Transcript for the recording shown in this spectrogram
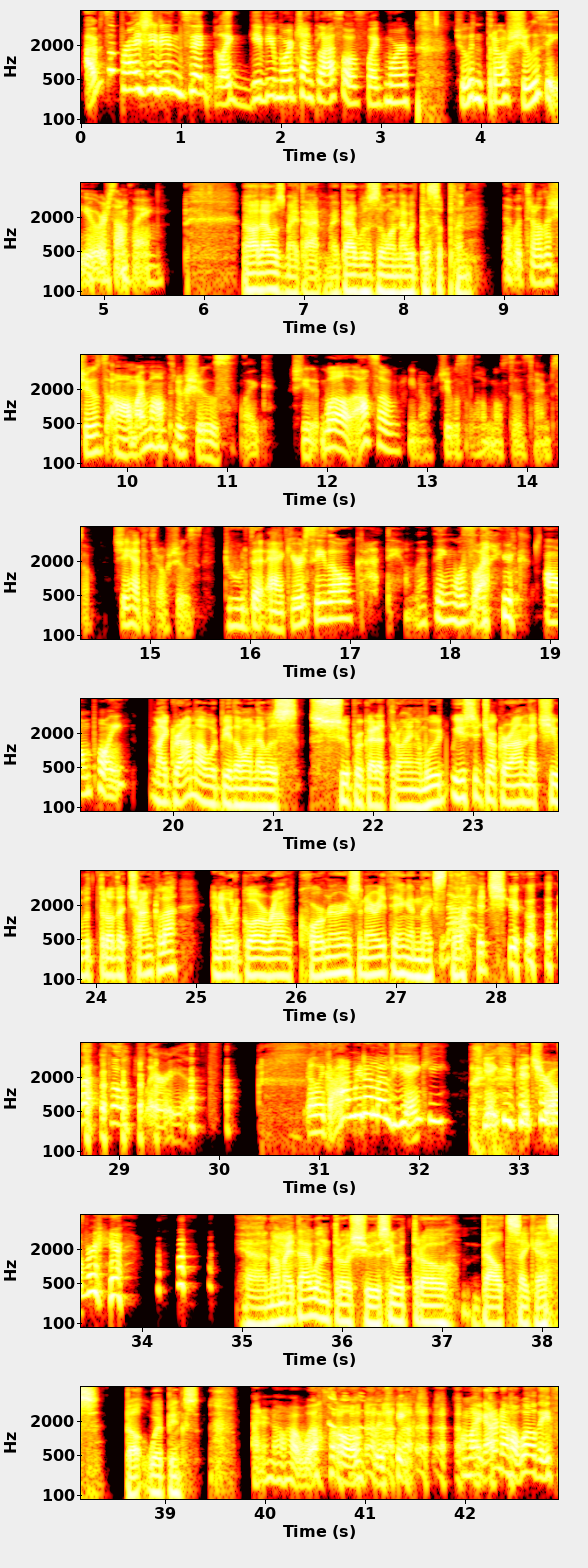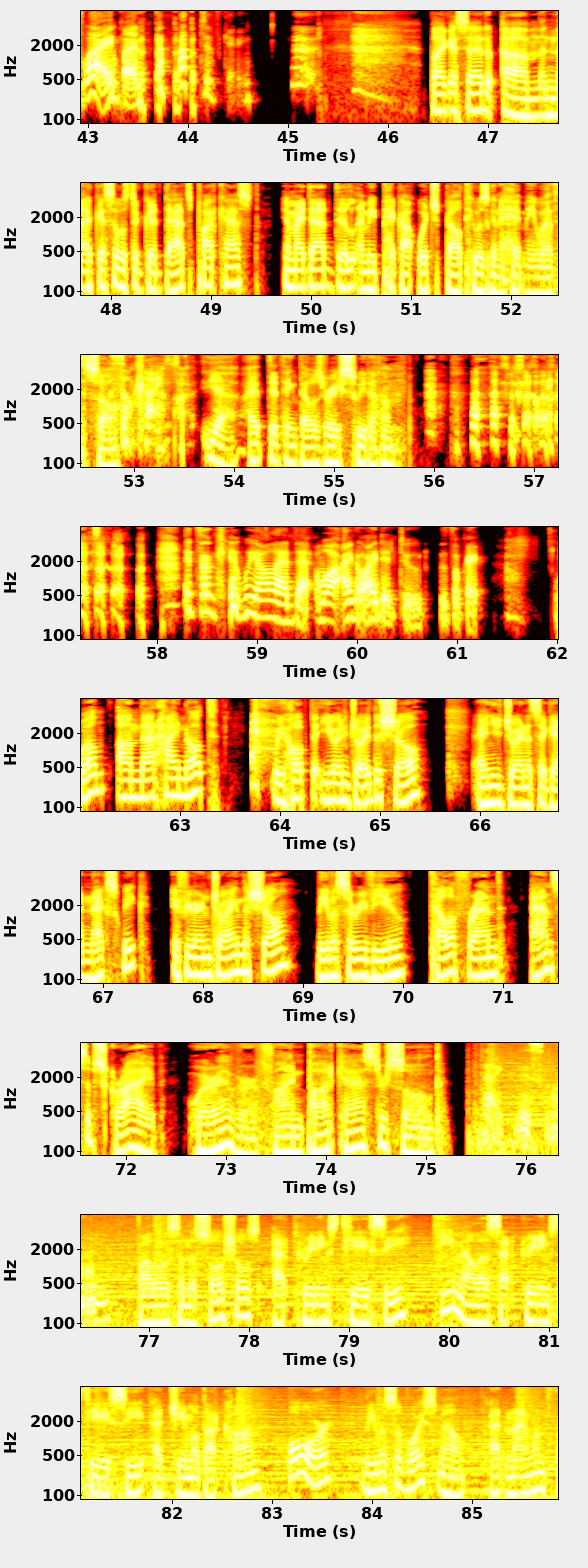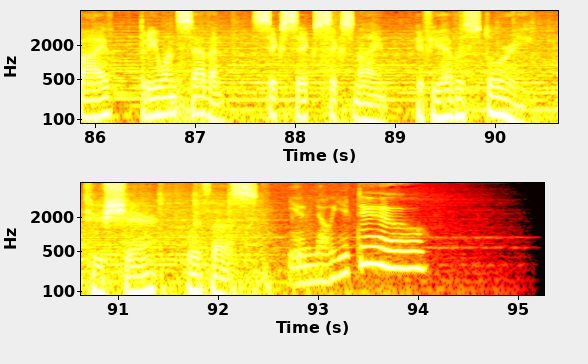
I'm surprised she didn't send like give you more chanclazos, like more. She wouldn't throw shoes at you or something. Oh, that was my dad. My dad was the one that would discipline that would throw the shoes. Oh, my mom threw shoes. Like she, well, also, you know, she was alone most of the time, so she had to throw shoes. Dude, that accuracy though, god damn, that thing was like on point. My grandma would be the one that was super good at throwing them. We, would, we used to joke around that she would throw the chancla and it would go around corners and everything and like still hit you. That's hilarious. You're like, ah, mira la Yankee, Yankee pitcher over here. Yeah, no, my dad wouldn't throw shoes. He would throw belts, I guess. Belt whippings. I don't know how well. Oh, whippings. I'm like, I don't know how well they fly, but just kidding. But like I said, um, and I guess it was the Good Dads podcast. And my dad did let me pick out which belt he was going to hit me with. So, So kind. uh, yeah, I did think that was very sweet of him. It's okay. We all had that. Well, I know I did too. It's okay. Well, on that high note, we hope that you enjoyed the show and you join us again next week. If you're enjoying the show, leave us a review, tell a friend, and subscribe wherever fine podcasts are sold. Like this one. Follow us on the socials at greetingstac, email us at greetingstac at gmail.com, or leave us a voicemail at 915 317 6669 if you have a story to share with us. You know you do.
